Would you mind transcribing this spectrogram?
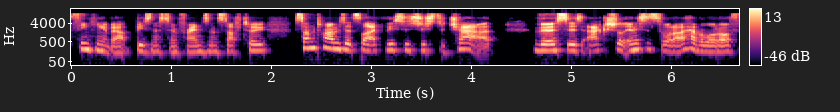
thinking about business and friends and stuff too sometimes it's like this is just a chat versus actually and this is what i have a lot of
